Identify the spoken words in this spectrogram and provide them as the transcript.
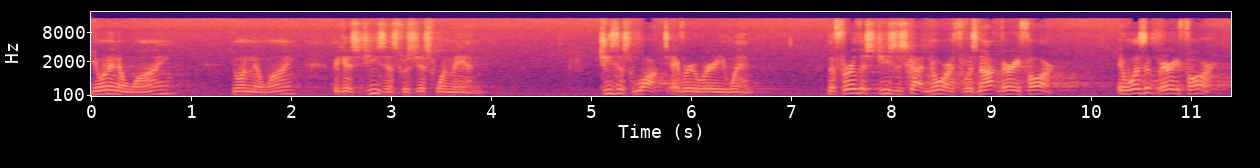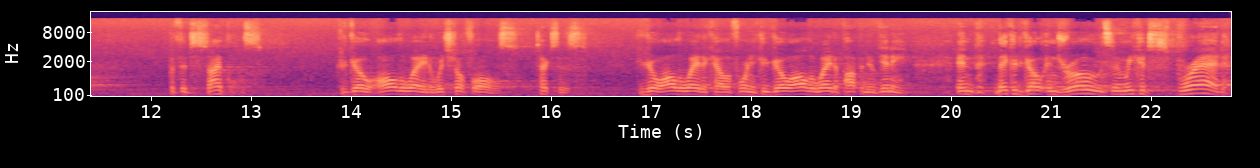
You want to know why? You want to know why? Because Jesus was just one man. Jesus walked everywhere he went. The furthest Jesus got north was not very far. It wasn't very far. But the disciples could go all the way to Wichita Falls, Texas, could go all the way to California, could go all the way to Papua New Guinea. And they could go in droves, and we could spread.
